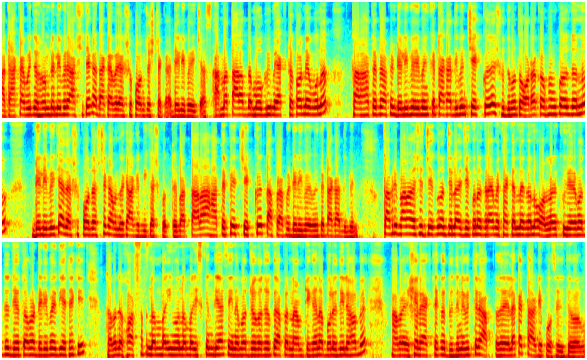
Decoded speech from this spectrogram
আর ঢাকা ভিতরে হোম ডেলিভারি আশি টাকা, ঢাকা বাইরে একশো পঞ্চাশ টাকা ডেলিভারি চার্জ আমরা তার দাম অগ্রিম এক টাকাও নেব না। তার হাতে পেয়ে আপনি ডেলিভারি ব্যাংকে টাকা দিবেন চেক করে শুধুমাত্র অর্ডার কনফার্ম করার জন্য ডেলিভারি চার্জ একশো পঞ্চাশ টাকা আমাদেরকে আগে বিকাশ করতে হবে। তারা হাতে পেয়ে চেক করে তারপর আপনি ডেলিভারি ব্যাংকে টাকা দিবেন। তো আপনি বাংলাদেশের যে কোনো জেলায়, যে কোনো গ্রামে থাকেন না কেন অনলাইন কুরিয়ারের মধ্যে যেহেতু আমরা ডেলিভারি দিয়ে থাকি, তো আমাদের WhatsApp number Imo number screen দিয়ে আছে, এই নাম্বার যোগাযোগ করে আপনার নাম, ঠিকানা বলে দিলে হবে। আমরা ইনশাল্লাহ এক থেকে দুদিনের ভিতরে আপনাদের এলাকায় তারটি পৌঁছে দিতে পারব।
